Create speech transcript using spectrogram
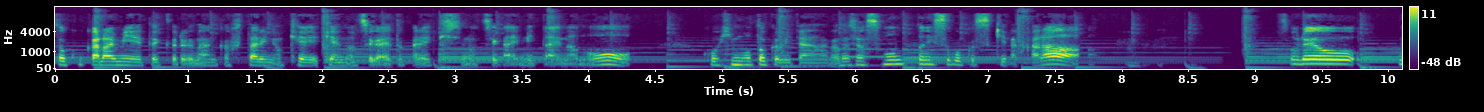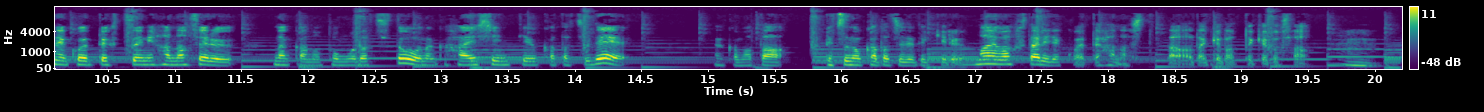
そこから見えてくるなんか二人の経験の違いとか歴史の違いみたいなのを、こう紐解くみたいなのが私は本当にすごく好きだから、それをね、こうやって普通に話せる中の友達となんか配信っていう形で、なんかまた別の形でできる。前は二人でこうやって話してただけだったけどさ、うん。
